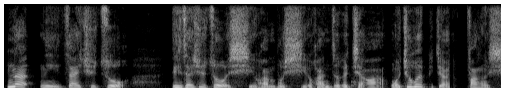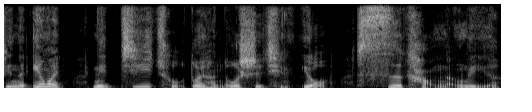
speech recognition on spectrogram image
那你再去做。你再去做喜欢不喜欢这个教案，我就会比较放心的，因为你基础对很多事情有思考能力了，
